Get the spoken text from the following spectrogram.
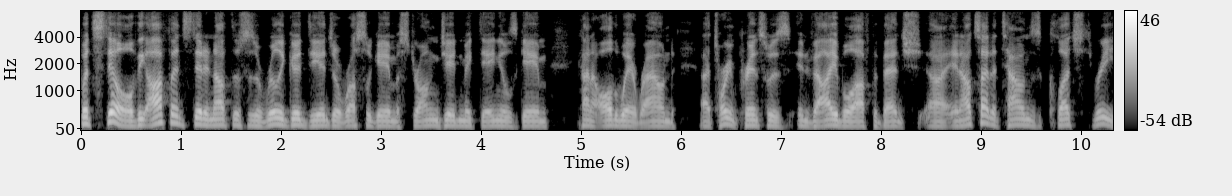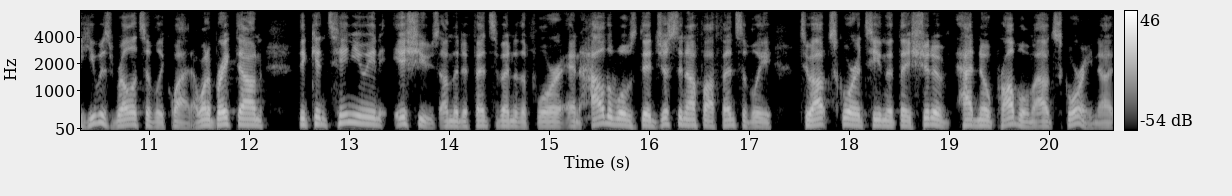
But still, the offense did enough. This was a really good D'Angelo Russell game, a strong Jaden McDaniels game, kind of all the way around. Uh, Taurean Prince was invaluable off the bench. Uh, and outside of Towns' clutch three, he was relatively quiet. I want to break down the continuing issues on the defensive end of the floor and how the Wolves did just enough offensively to outscore a team that they should have had no problem outscoring, uh,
